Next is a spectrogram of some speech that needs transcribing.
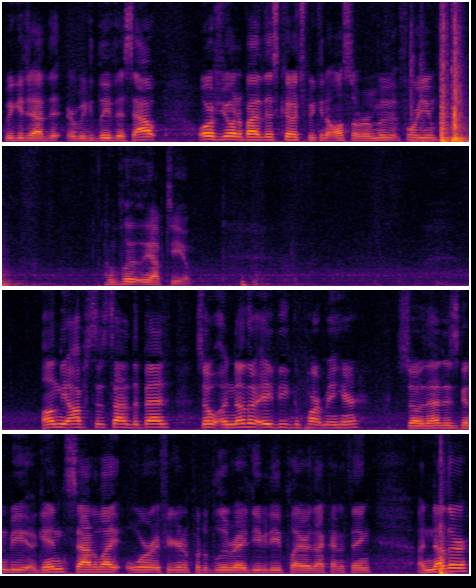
we could have the, or we could leave this out. Or if you want to buy this coach, we can also remove it for you. Completely up to you. On the opposite side of the bed, so another AV compartment here. So that is going to be, again, satellite, or if you're going to put a Blu-ray, DVD player, that kind of thing. Another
